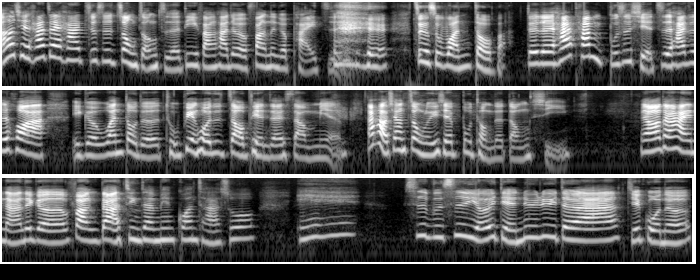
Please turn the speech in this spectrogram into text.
而且他在他就是种种子的地方，他就有放那个牌子。这个是豌豆吧？对对，他他们不是写字，他是画一个豌豆的图片或是照片在上面。他好像种了一些不同的东西，然后他还拿那个放大镜在那边观察，说：“诶，是不是有一点绿绿的啊？”结果呢，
